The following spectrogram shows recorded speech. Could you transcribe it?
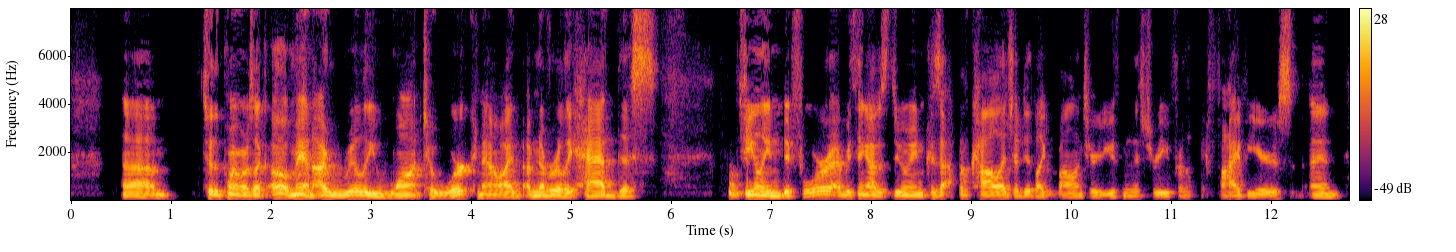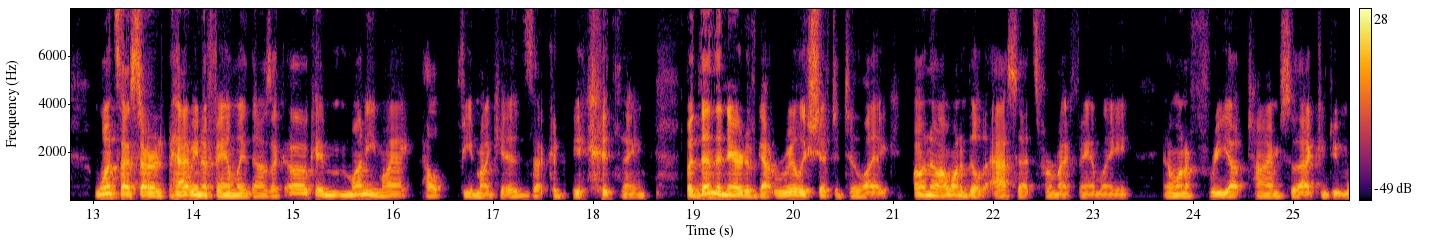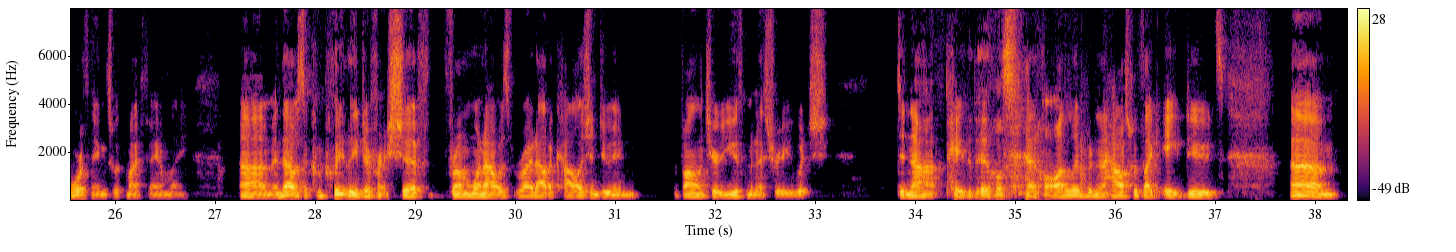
um, to the point where I was like, oh man, I really want to work now. I, I've never really had this feeling before everything I was doing. Because out of college, I did like volunteer youth ministry for like five years. And once I started having a family, then I was like, oh, okay, money might help feed my kids. That could be a good thing. But then the narrative got really shifted to like, oh no, I want to build assets for my family and I want to free up time so that I can do more things with my family. Um, and that was a completely different shift from when I was right out of college and doing volunteer youth ministry, which did not pay the bills at all. I lived in a house with like eight dudes. Um,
